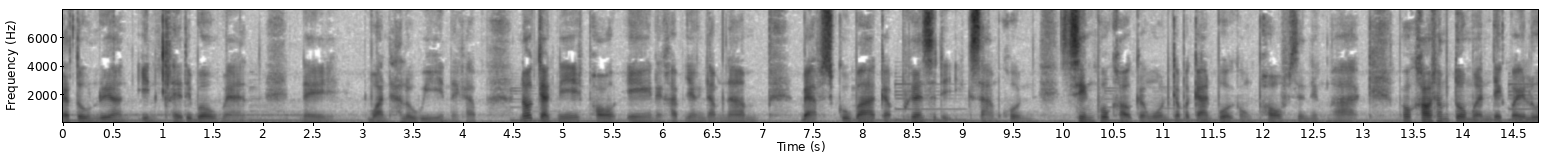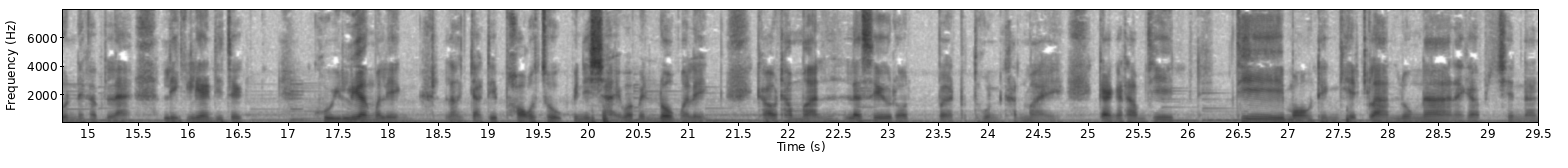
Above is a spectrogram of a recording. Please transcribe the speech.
การ์ตูนเรื่อง Incredible Man ในวันฮาโลวีนนะครับ นอกจากนี้พอลเองนะครับยังดำน้ำแบบสกูบากับเพื่อนสนิทอีก 3 คน ซึ่งพวกเขากังวลกับอาการป่วยของพอลเป็นอย่างมาก พวกเขาทำตัวเหมือนเด็กวัยรุ่นนะครับ และหลีกเลี่ยงที่จะ คุยเรื่องมะเร็ง หลังจากที่พอลถูกวินิจฉัยว่าเป็นโรคมะเร็ง เขาทำหมันและซื้อรถเปิดประทุนคันใหม่ การกระทำที่ที่มองถึงเหตุการณ์ล่วงหน้านะครับ เช่นนั้น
